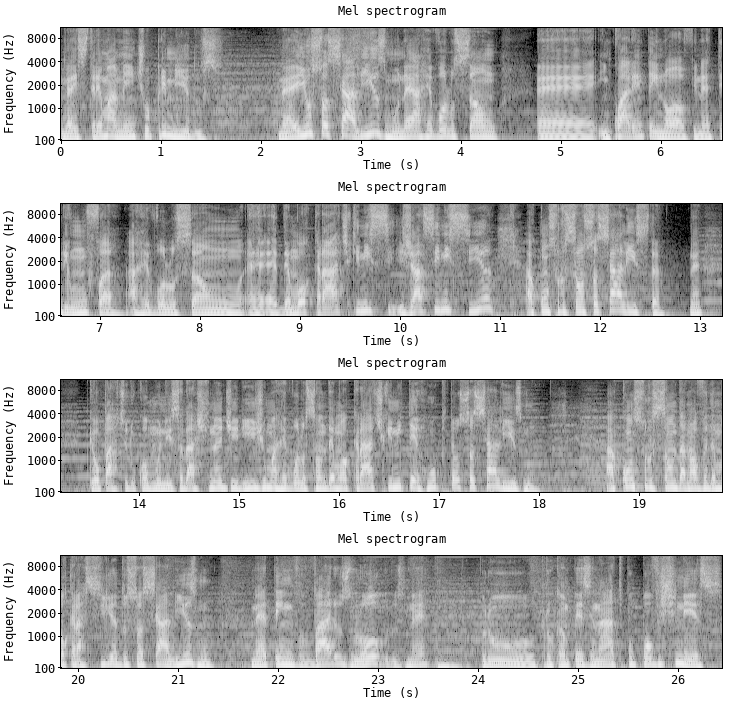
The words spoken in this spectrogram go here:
né, extremamente oprimidos. Né? E o socialismo, né, a revolução é, em 49, né, triunfa a revolução é, é, democrática e já se inicia a construção socialista, né? Porque o Partido Comunista da China dirige uma revolução democrática ininterrupta ao socialismo. A construção da nova democracia, do socialismo, né, tem vários logros, né, pro, pro campesinato, pro povo chinês.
